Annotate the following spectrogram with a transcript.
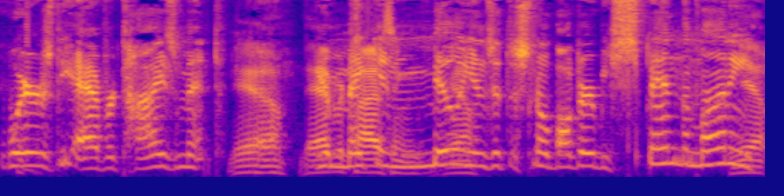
Where's the advertisement? Yeah, the You're making millions at the Snowball Derby. Spend the money. Yeah,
